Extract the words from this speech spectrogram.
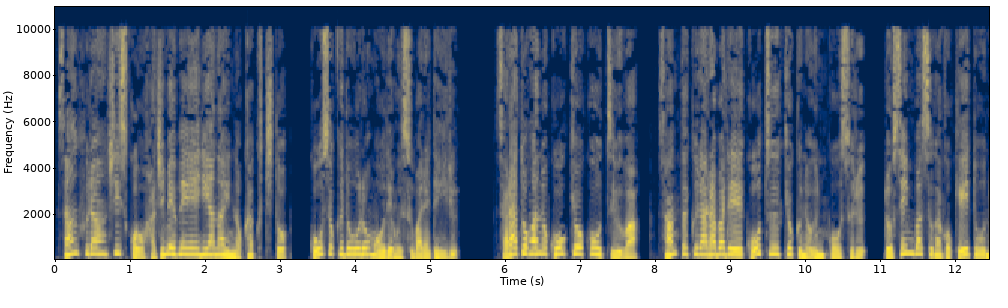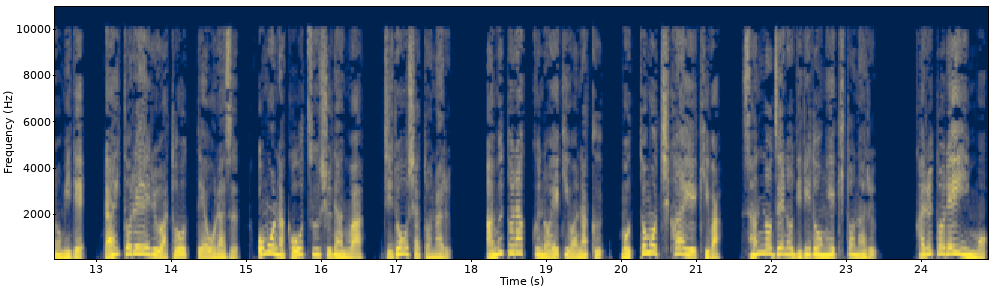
サンフランシスコをはじめベイエリア内の各地と高速道路網で結ばれている。サラトガの公共交通は、サンタクララバレー交通局の運行する路線バスが5系統のみで、ライトレールは通っておらず、主な交通手段は自動車となる。アムトラックの駅はなく、最も近い駅は、サンノゼのディリドン駅となる。カルトレインも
